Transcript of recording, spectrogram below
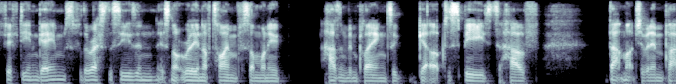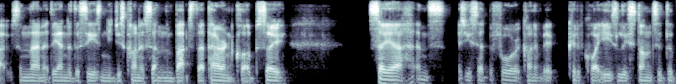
15 games for the rest of the season. It's not really enough time for someone who hasn't been playing to get up to speed to have that much of an impact. And then at the end of the season, you just kind of send them back to their parent club. So so yeah, and as you said before, it kind of it could have quite easily stunted the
